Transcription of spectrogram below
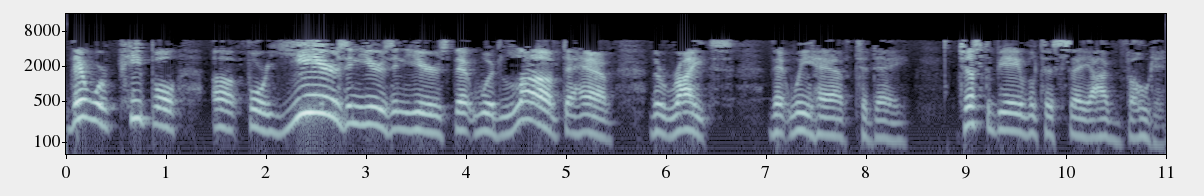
there were people uh, for years and years and years that would love to have the rights that we have today. Just to be able to say, I voted.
